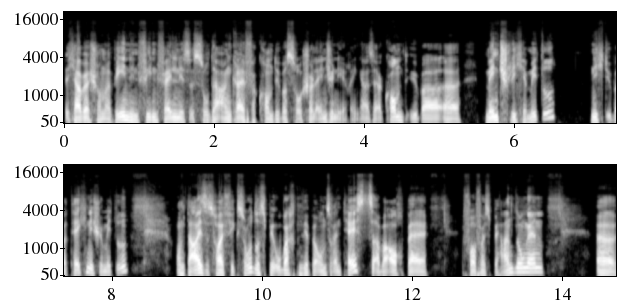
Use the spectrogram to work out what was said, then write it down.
Ich habe ja schon erwähnt, in vielen Fällen ist es so, der Angreifer kommt über Social Engineering. Also er kommt über äh, menschliche Mittel, nicht über technische Mittel. Und da ist es häufig so, das beobachten wir bei unseren Tests, aber auch bei Vorfallsbehandlungen. Äh,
